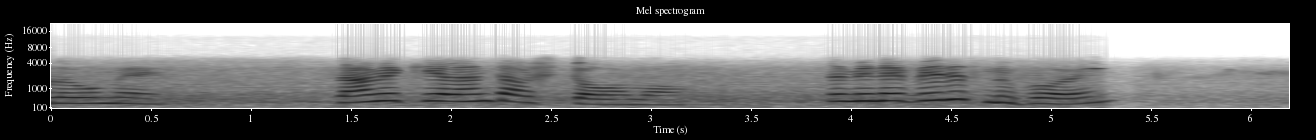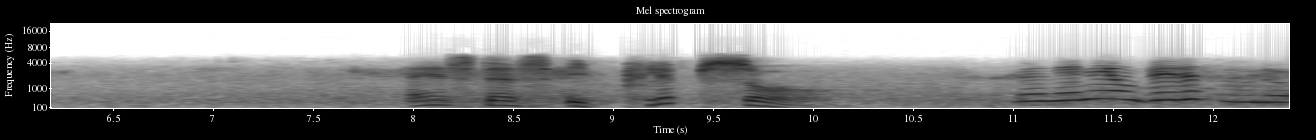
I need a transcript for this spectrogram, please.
Regis Malome. Same Kielanta Stormo. Se mi ne vidis nu voi. Estes eclipso. Veninium vidis unu.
